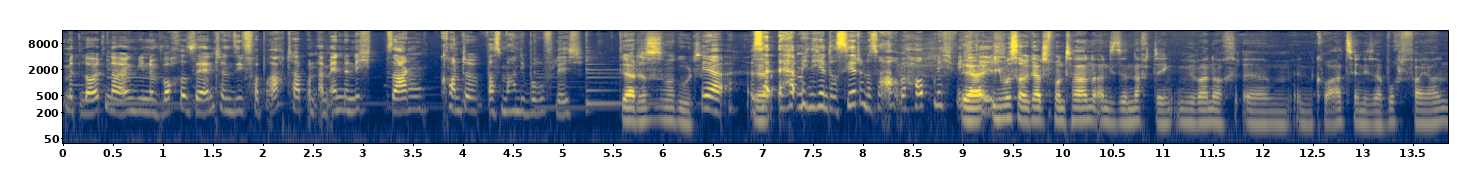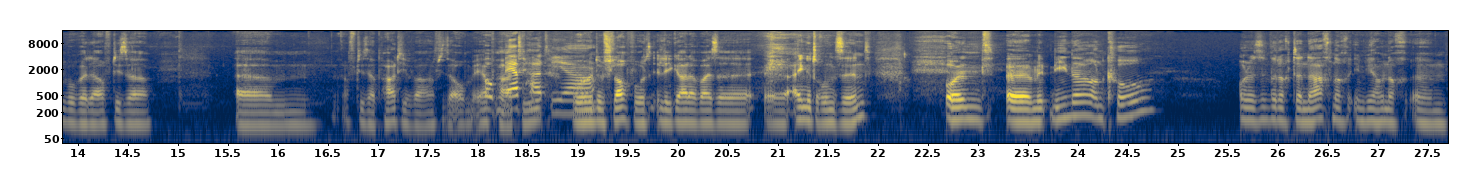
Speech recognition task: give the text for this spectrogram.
mit Leuten da irgendwie eine Woche sehr intensiv verbracht habe und am Ende nicht sagen konnte, was machen die beruflich. Ja, das ist immer gut. Ja, es Ja. Hat, hat mich nicht interessiert und das war auch überhaupt nicht wichtig. Ja, ich muss auch gerade spontan an diese Nacht denken. Wir waren noch ähm, in Kroatien, dieser Bucht feiern, wo wir da auf dieser ähm, auf dieser Party waren, auf dieser Open Air Open Party, Air Party, ja. wo wir mit dem Schlauchboot illegalerweise äh, eingedrungen sind. Und äh, mit Nina und Co. Und dann sind wir doch danach noch, irgendwie haben wir noch ähm,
